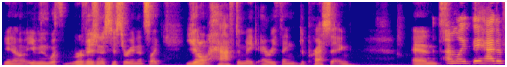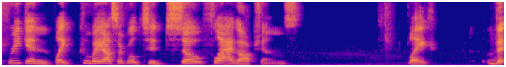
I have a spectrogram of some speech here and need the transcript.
you know even with revisionist history and it's like you don't have to make everything depressing and I'm like, they had a freaking like kumbaya circle to sew flag options. Like, the,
